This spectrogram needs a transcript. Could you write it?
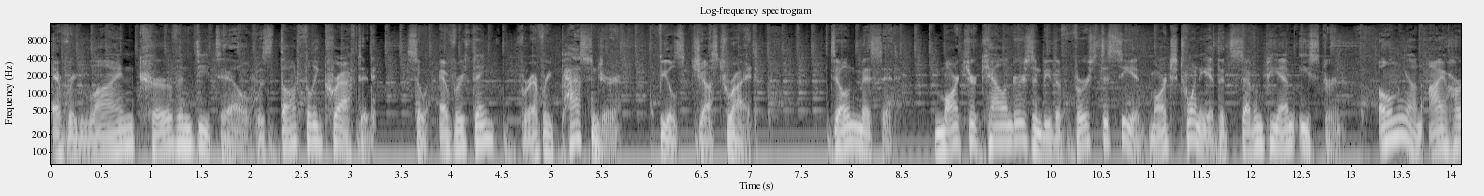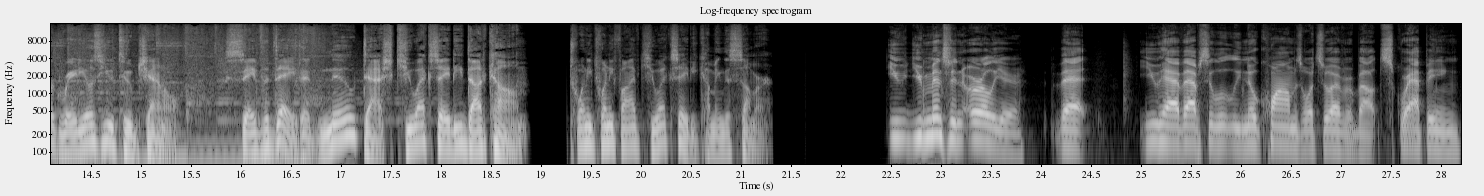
Every line, curve, and detail was thoughtfully crafted so everything for every passenger feels just right. Don't miss it. Mark your calendars and be the first to see it March 20th at 7 p.m. Eastern, only on iHeartRadio's YouTube channel. Save the date at new-QX80.com. 2025 QX80 coming this summer. You you mentioned earlier that you have absolutely no qualms whatsoever about scrapping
